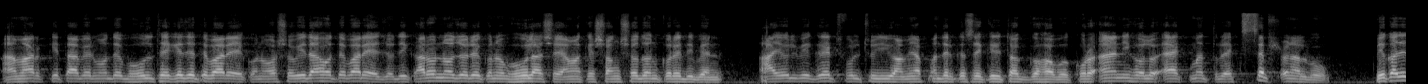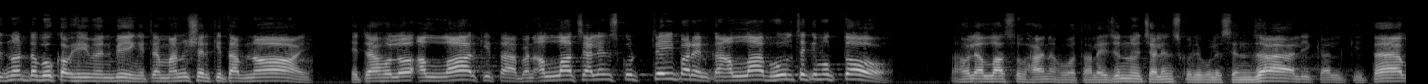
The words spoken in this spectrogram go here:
আমার কিতাবের মধ্যে ভুল থেকে যেতে পারে, কোনো অসুবিধা হতে পারে, যদি কারও নজরে কোনো ভুল আসে, আমাকে সংশোধন করে দিবেন। I will be grateful to you আমি আপনাদের কাছে কৃতজ্ঞ হব। কোরআনই হলো একমাত্র exceptional book because it not the book of human being এটা মানুষের কিতাব নয়। এটা হলো আল্লাহর কিতাব। আল্লাহ চ্যালেঞ্জ করতেই পারেন, কারণ আল্লাহ ভুল থেকে মুক্ত। তাহলে আল্লাহ সুবহান এই জন্যই চ্যালেঞ্জ করে বলেছেন, জালিকাল কিতাব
